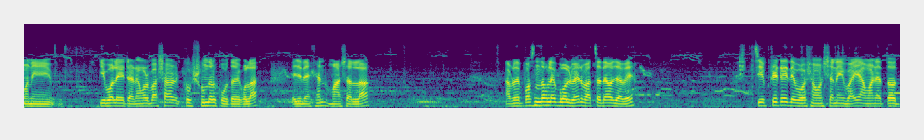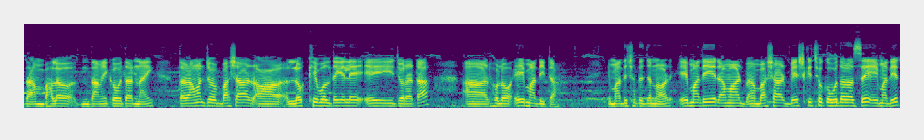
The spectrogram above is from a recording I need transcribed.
মানে কি বলে এটা, আমার বাসার খুব সুন্দর কবুতর এগুলা এই যে দেখেন মাশাল্লাহ আপনাদের পছন্দ হলে বলবেন, বাচ্চা দেওয়া যাবে। চিপ রেটেই দেবো, সমস্যা নেই ভাই, আমার এত দাম, ভালো দামি কবুতর নাই। তবে আমার বাসার লক্ষ্মী বলতে গেলে এই জোড়াটা, আর হলো এই মাদিটা। এই মাদির সাথে যে নর এই মাদির আমার বাসার বেশ কিছু কবুতর আছে এই মাদির।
